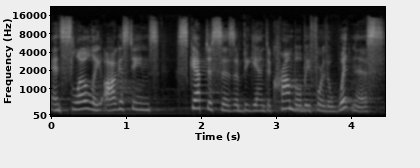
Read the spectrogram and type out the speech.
And slowly, Augustine's skepticism began to crumble before the witness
